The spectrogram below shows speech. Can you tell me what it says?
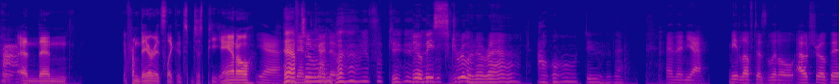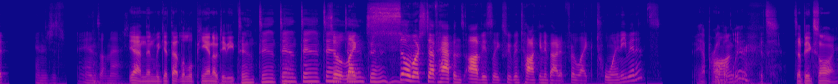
and then from there it's like it's just piano. Yeah. And After then kind of You'll be screwing around. I won't do that. And then yeah, Meatloaf does a little outro bit, and it just ends on that. Yeah, and then we get that little piano ditty. Dun, dun, dun, dun, So like so much stuff happens, obviously, because we've been talking about it for like 20 minutes. Yeah, probably. longer? It's it's a big song.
